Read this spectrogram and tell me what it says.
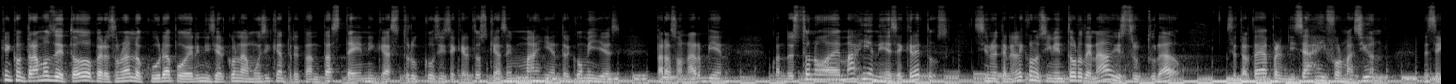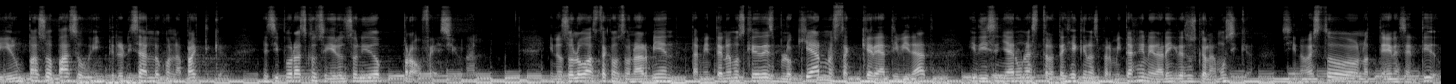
que encontramos de todo, pero es una locura poder iniciar con la música entre tantas técnicas, trucos y secretos que hacen magia, entre comillas, para sonar bien, cuando esto no va de magia ni de secretos, sino de tener el conocimiento ordenado y estructurado. Se trata de aprendizaje y formación, de seguir un paso a paso e interiorizarlo con la práctica, y así podrás conseguir un sonido profesional. Y no solo basta con sonar bien, también tenemos que desbloquear nuestra creatividad y diseñar una estrategia que nos permita generar ingresos con la música, si no esto no tiene sentido.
